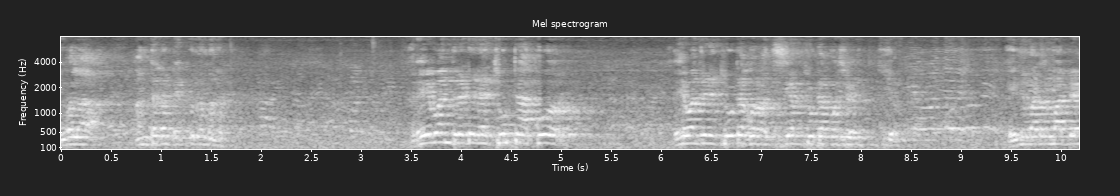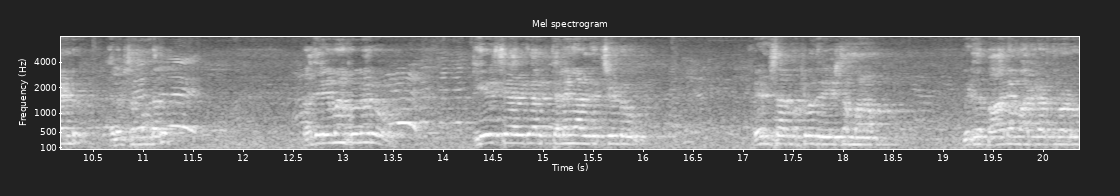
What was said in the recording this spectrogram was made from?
ఇవాళ అంతకంటే ఎక్కువ మనకు. రేవంత్ రెడ్డి అనే చూటాకోర్ రేవంత్ రెడ్డి చూటాకోర్ అది సీఎం చూటాకోర్ ఎన్ని మాటలు మాట్లాడాడు? ఎలక్షన్ ముందరు. ప్రజలు ఏమనుకున్నారు? కేసీఆర్ గారు తెలంగాణ తెచ్చాడు రెండుసార్లు ముఖ్యమంత్రి చేసినాం మనం వీడితో బాగానే మాట్లాడుతున్నాడు.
